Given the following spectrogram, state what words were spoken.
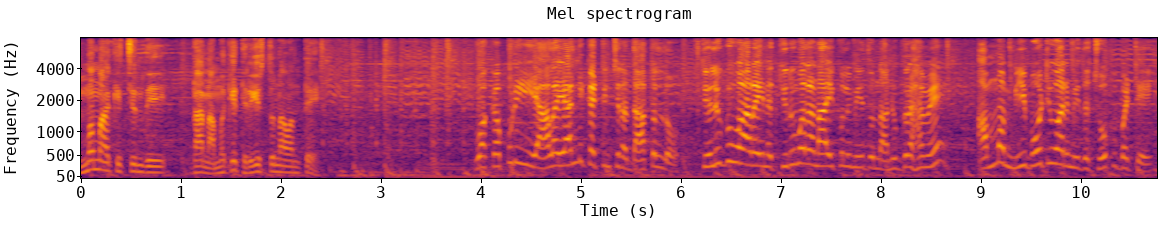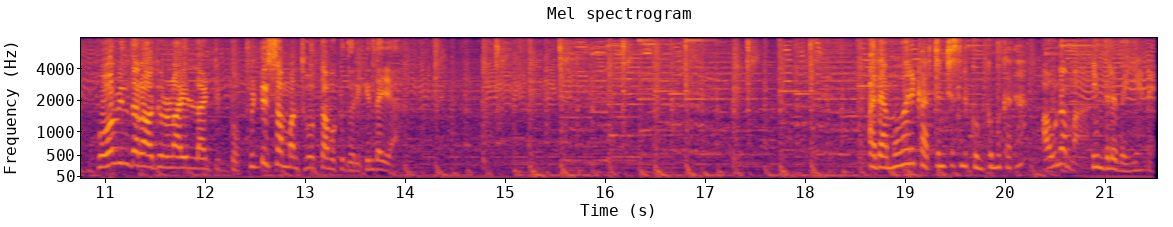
అమ్మ మాకిచ్చింది దాన్ని అమ్మకే తిరిగిస్తున్నామంతే ఒకప్పుడు ఈ ఆలయాన్ని కట్టించిన దాతల్లో తెలుగువారైన తిరుమల నాయకుల మీదున్న అనుగ్రహమే అమ్మ మీ బోటి వారి మీద చూపు పట్టే గోవిందరాజుల నాయుడు లాంటి గొప్పింటి సంబంధం తమకు దొరికిందయ్యా. అది అమ్మవారికి అర్చన చేసిన కుంకుమ కదా? అవునమ్మా. ఇందులో వెయ్యండి.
